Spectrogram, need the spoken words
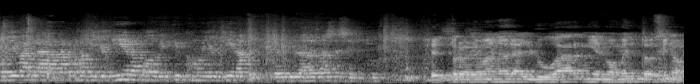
puedo llevar la ropa que yo quiera, puedo vestir como yo quiera, pero el violador vas a ser tú. El problema no era el lugar ni el momento, sino,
